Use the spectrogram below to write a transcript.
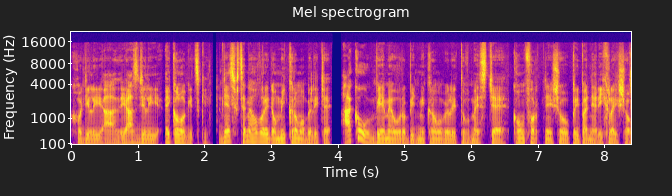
chodili a jazdili ekologicky. Dnes chceme hovoriť o mikromobilite. Ako vieme urobiť mikromobilitu v meste komfortnejšou, prípadne rýchlejšou?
